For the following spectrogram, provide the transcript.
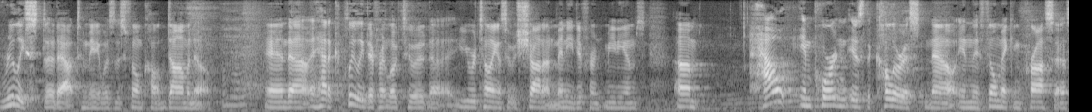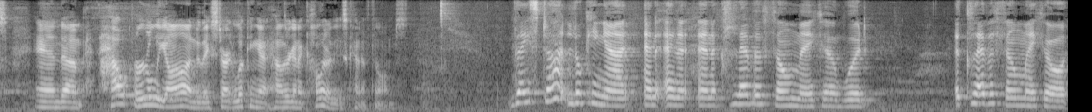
really stood out to me was this film called Domino, mm-hmm. and uh, it had a completely different look to it. Uh, you were telling us it was shot on many different mediums. Um, how important is the colorist now in the filmmaking process? And um, how early on do they start looking at how they're going to color these kind of films? They start looking at, and, and, a, and a clever filmmaker would, a clever filmmaker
